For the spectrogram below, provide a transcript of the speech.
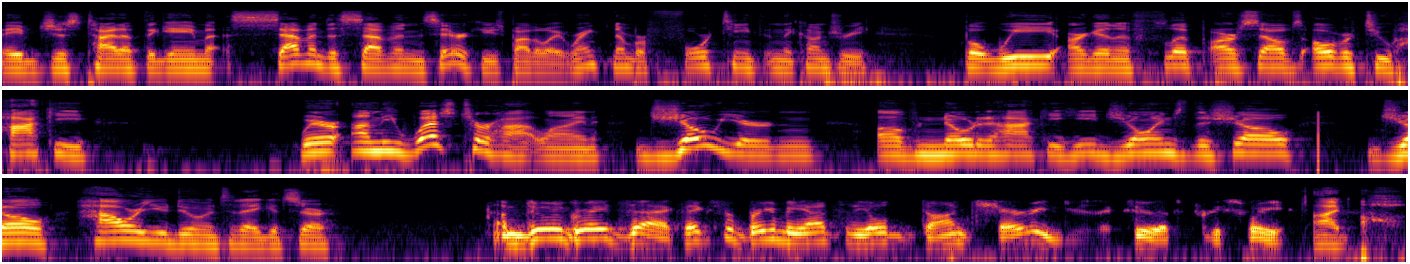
They've just tied up the game 7 to 7. Syracuse, by the way, ranked number 14th in the country. But we are going to flip ourselves over to hockey where on the Wester hotline, Joe Yerdon of Noted Hockey, he joins the show. Joe, how are you doing today, good sir? I'm doing great, Zach. Thanks for bringing me out to the old Don Cherry music too. That's pretty sweet. I, oh,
